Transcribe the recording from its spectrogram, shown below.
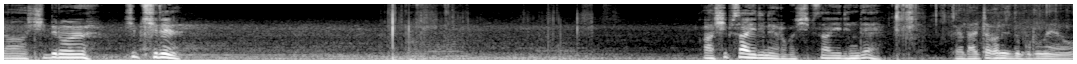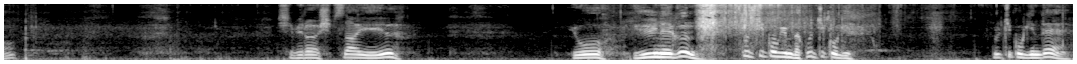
자 11월 17일. 아 14일이네 여러분. 14일인데 제가 날짜 가는지도 모르네요. 11월 14일. 요 유인액은 꿀찌고기입니다 꿀찌고기. 꿀찌고기인데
